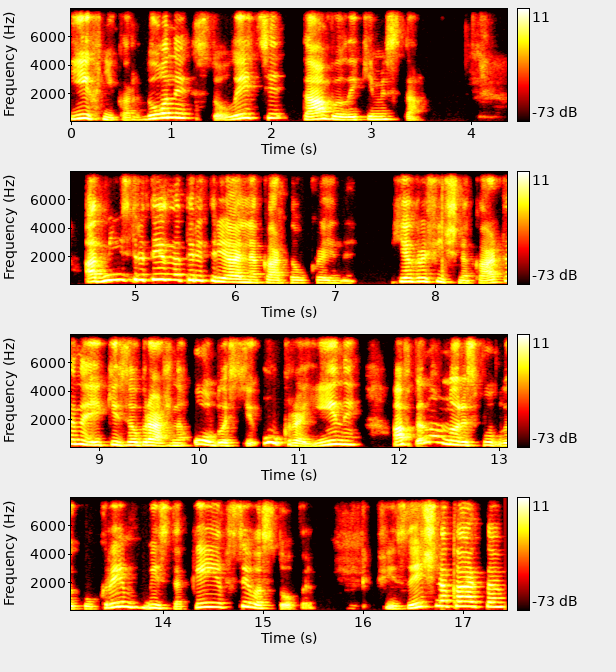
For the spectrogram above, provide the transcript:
їхні кордони, столиці та великі міста. Адміністративно-територіальна карта України географічна карта, на якій зображено області України, Автономну Республіку Крим, міста Київ, Севастополь. Фізична карта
